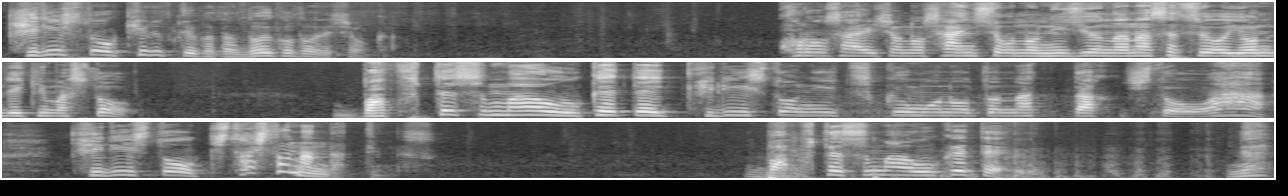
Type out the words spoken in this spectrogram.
キリストを着るということはどういうことでしょうか。この最初の3章の27節を読んでいきますとバプテスマを受けてキリストにつくものとなった人はキリストを着た人なんだって言うんです。バプテスマを受けてね。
